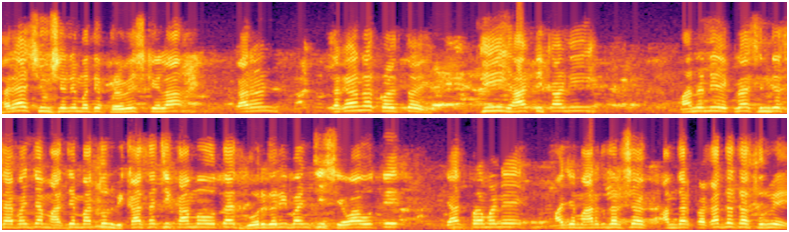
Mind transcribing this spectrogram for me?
खऱ्या शिवसेनेमध्ये प्रवेश केला. कारण सगळ्यांना कळतंय की ह्या ठिकाणी माननीय एकनाथ शिंदे साहेबांच्या माध्यमातून विकासाची कामं होत आहेत गोरगरिबांची सेवा होते. त्याचप्रमाणे माझे मार्गदर्शक आमदार प्रकाशदादा सुर्वे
